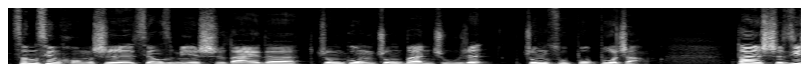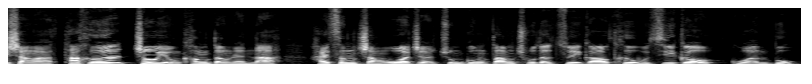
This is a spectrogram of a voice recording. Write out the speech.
曾庆红是江泽民时代的中共中办主任、中组部部长。但实际上啊，他和周永康等人呢，还曾掌握着中共当初的最高特务机构国安部。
